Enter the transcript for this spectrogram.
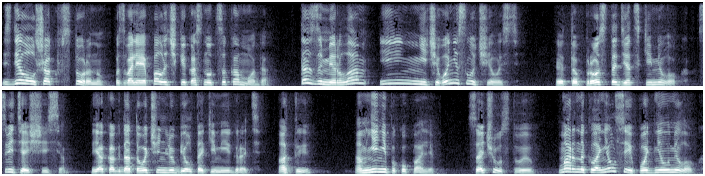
Сделал шаг в сторону, позволяя палочке коснуться комода. Та замерла, и ничего не случилось. Это просто детский мелок, светящийся. Я когда-то очень любил такими играть. А ты? А мне не покупали. Сочувствую. Мар наклонился и поднял мелок.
